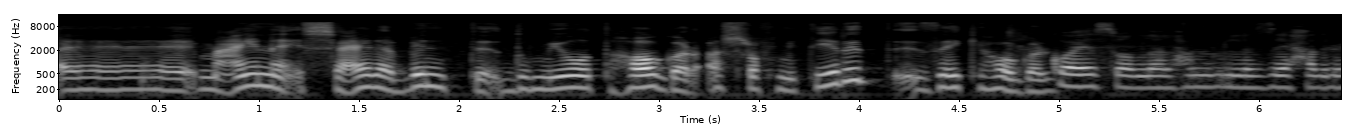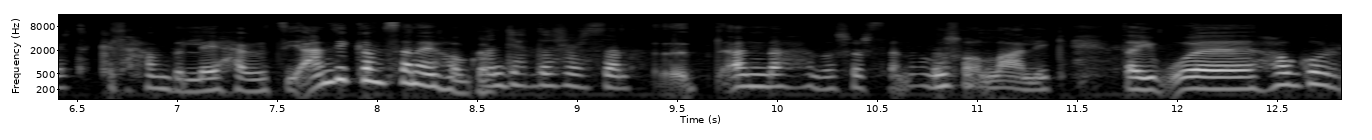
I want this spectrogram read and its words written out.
آه معانا الشاعرة بنت دمياط هاجر أشرف متيرد. ازيك يا هاجر؟ كويس والله الحمد لله. ازي حضرتك؟ الحمد لله يا حبيبتي. عندك كام سنة يا هاجر؟ عندي 11 سنة. عندها 11 سنة. ما شاء الله عليكي طيب وهاجر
